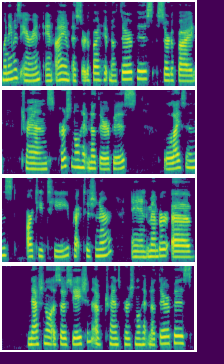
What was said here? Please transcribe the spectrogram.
My name is Erin and I am a certified hypnotherapist, certified transpersonal hypnotherapist, licensed RTT practitioner, and member of National Association of Transpersonal Hypnotherapists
